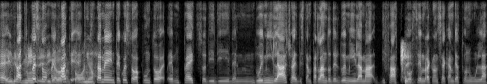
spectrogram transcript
Eh, infatti, questo, infatti giustamente questo appunto è un pezzo di, di, del 2000, cioè stiamo parlando del 2000 ma di fatto sì. sembra che non sia cambiato nulla.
